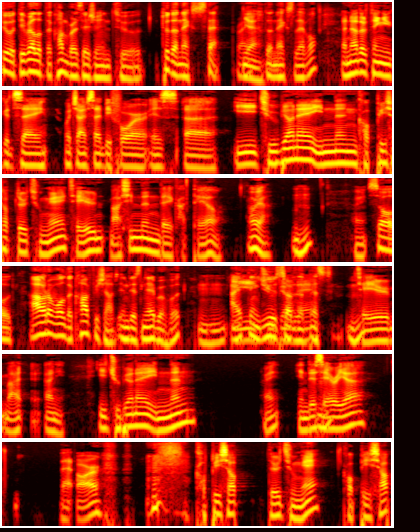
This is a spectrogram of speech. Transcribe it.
to develop the conversation into to the next step, right? Yeah. To the next level. Another thing you could say, which I've said before, is uh, 이 주변에 있는 커피숍들 중에 제일 맛있는 데 같아요. Oh yeah. hmm Right. So out of all the coffee shops in this neighborhood, 음, I 이 think you serve the 주변에 best. Mhm. 제일 마, 아니 이 주변에 있는 right in this Mm-hmm. area that are 커피숍들 중에 커피숍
